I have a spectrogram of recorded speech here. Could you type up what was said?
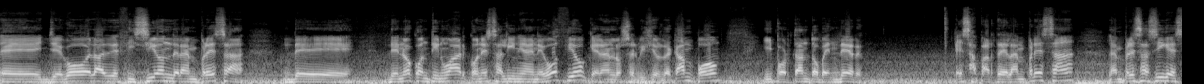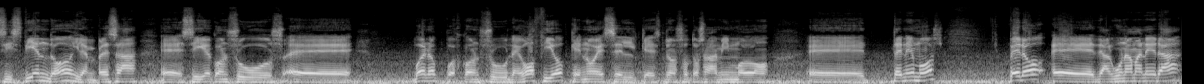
eh, llegó la decisión de la empresa de no continuar con esa línea de negocio, que eran los servicios de campo, y por tanto vender esa parte de la empresa. La empresa sigue existiendo y la empresa eh, sigue con sus... Eh, bueno, pues con su negocio, que no es el que nosotros ahora mismo tenemos, pero de alguna manera,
